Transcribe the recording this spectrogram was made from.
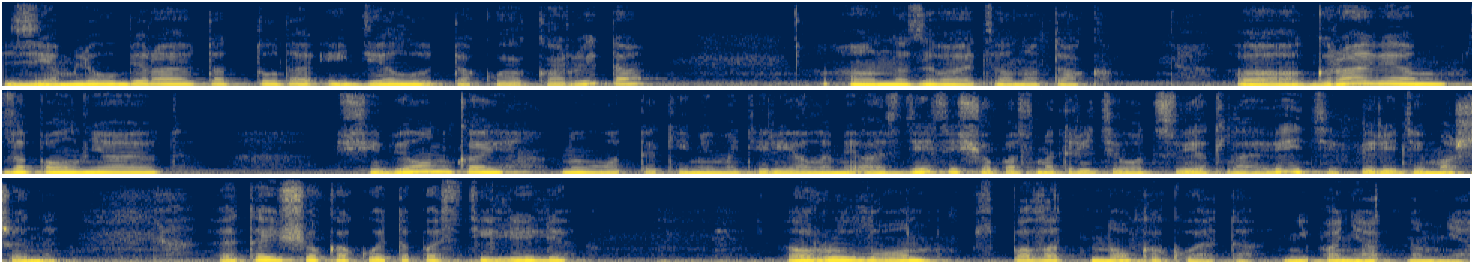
землю убирают оттуда и делают такое корыто, э, называется оно так, э, гравием заполняют, щебенкой, ну вот такими материалами. А здесь еще, посмотрите, вот светлое, видите, впереди машины. Это еще какой-то постелили рулон, полотно какое-то, непонятно мне.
